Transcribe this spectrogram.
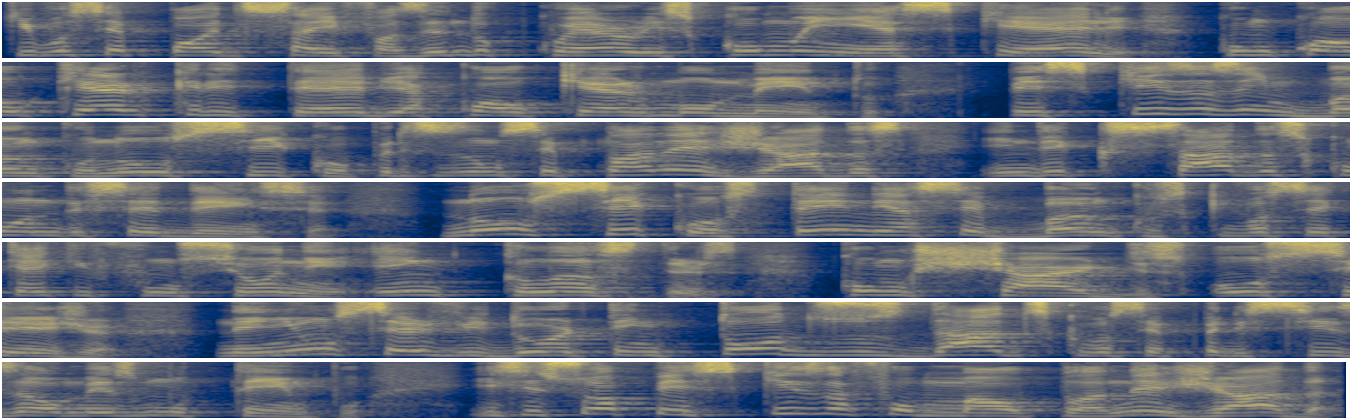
que você pode sair fazendo queries como em SQL com qualquer critério a qualquer momento. Pesquisas em banco NoSQL precisam ser planejadas, indexadas com antecedência. NoSQLs tendem a ser bancos que você quer que funcionem em clusters, com shards, ou seja, nenhum servidor tem todos os dados que você precisa ao mesmo tempo. E se sua pesquisa for mal planejada,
